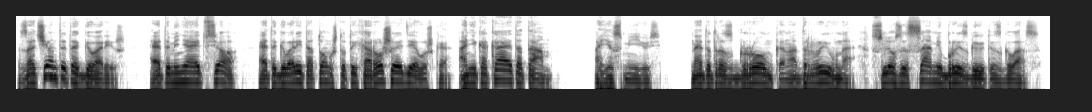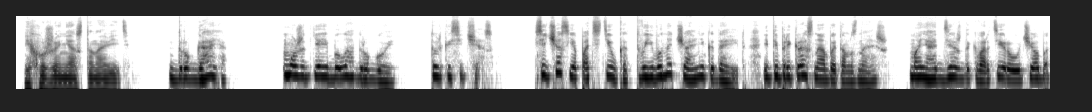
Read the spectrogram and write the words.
«Зачем ты так говоришь? Это меняет все. Это говорит о том, что ты хорошая девушка, а не какая-то там». А я смеюсь. На этот раз громко, надрывно. Слезы сами брызгают из глаз. Их уже не остановить. «Другая? Может, я и была другой. Только сейчас. Сейчас я подстилка твоего начальника, Давид, и ты прекрасно об этом знаешь. Моя одежда, квартира, учеба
